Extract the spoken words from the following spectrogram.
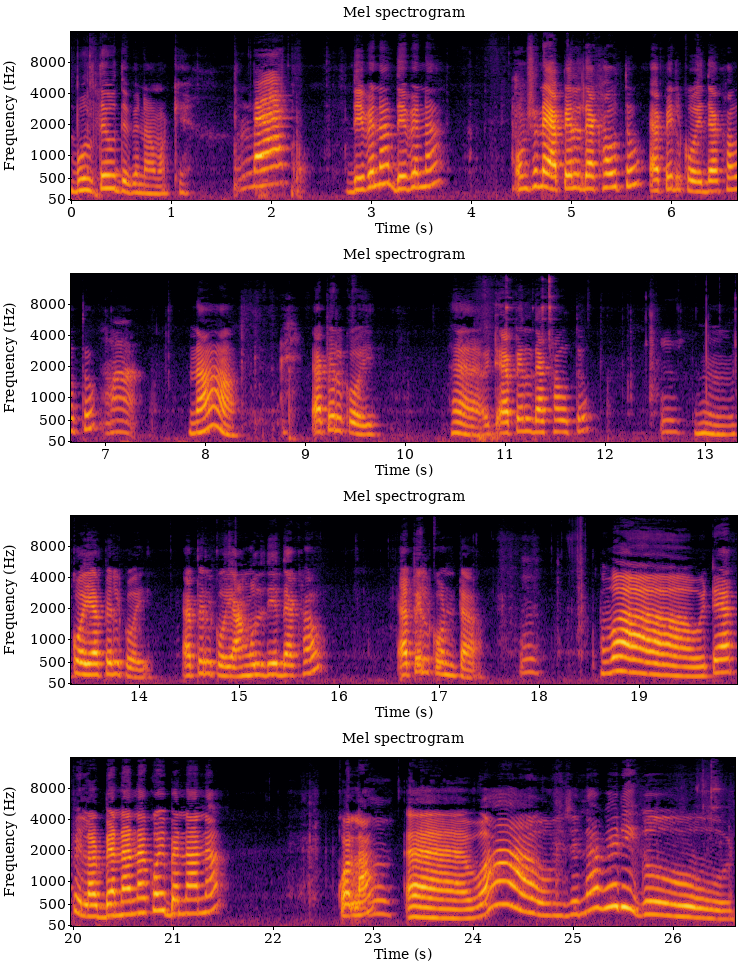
বলতেও দেবে না আমাকে। দেবে না দেবে না। ওম শোনো অ্যাপেল দেখাও তো। অ্যাপেল কই দেখাও তো? না? অ্যাপেল কই? হ্যাঁ ওইটা অ্যাপেল দেখাও তো। হুম। কই অ্যাপেল কই? অ্যাপেল কই? আঙুল দিয়ে দেখাও। অ্যাপেল কোনটা? ওয়াও এটা অ্যাপেল। আর ব্যানানা কই? ব্যানানা? কলা? ওয়াও না ভেরি গুড।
